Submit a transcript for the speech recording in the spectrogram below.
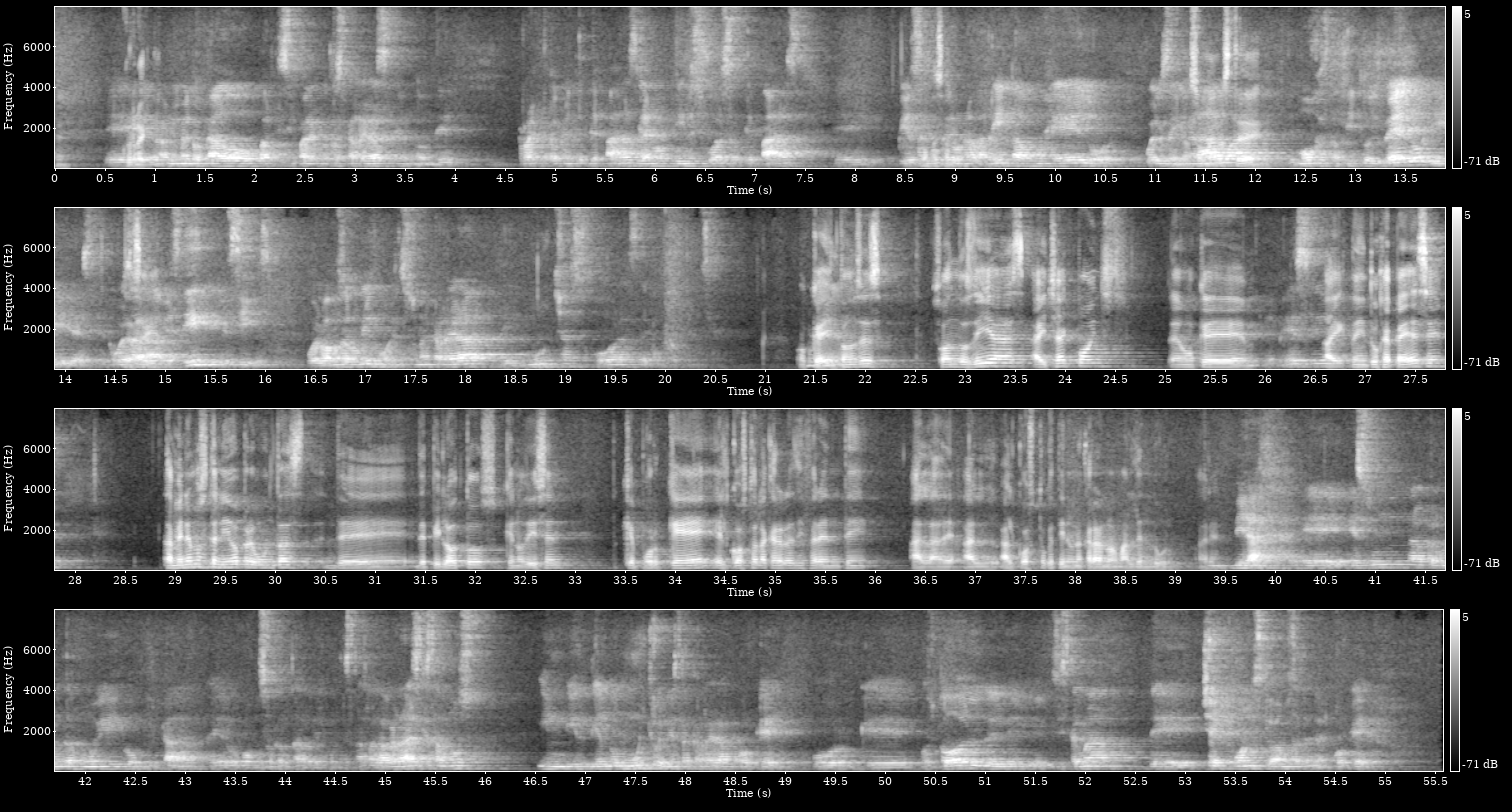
Eh, correcto. A mí me ha tocado participar en otras carreras en donde prácticamente te paras, ya no tienes fuerza, te paras, eh, empiezas a comer una barrita, un gel o vuelves a llenar agua, te- te mojas tantito el pelo y este, te vuelves a vestir y le sigues. Volvamos a lo mismo, es una carrera de muchas horas de competencia. Ok, bien. entonces son dos días, hay checkpoints, tengo que GPS, Ahí en tu GPS. También hemos tenido preguntas de, de pilotos que nos dicen que por qué el costo de la carrera es diferente a la de- al, al costo que tiene una carrera normal de enduro, Adrián? Mira, eh, es una pregunta muy complicada, pero vamos a tratar de contestarla. La verdad es que estamos invirtiendo mucho en esta carrera porque, porque pues, todo el, el- el sistema de checkpoints que vamos a tener. Porque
